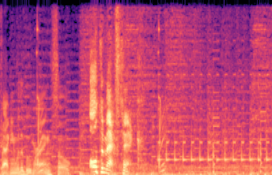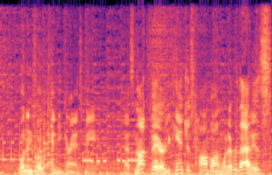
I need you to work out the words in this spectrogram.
attacking with a boomerang, so... Ultimax Tank! What info can you grant me? That's not fair, you can't just hop on whatever that is.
